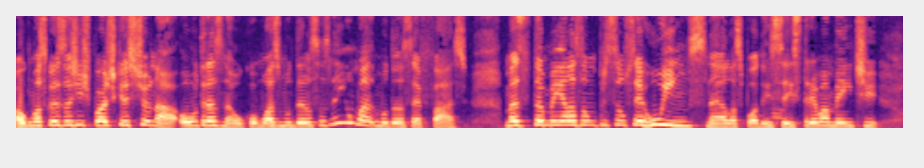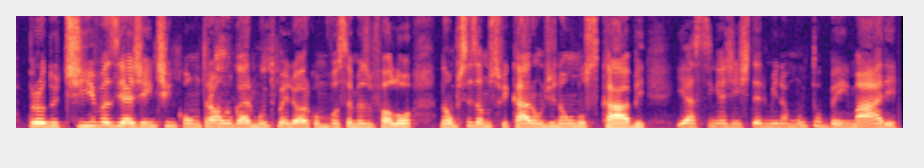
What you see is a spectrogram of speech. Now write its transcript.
Algumas coisas a gente pode questionar, outras não. Como as mudanças, nenhuma mudança é fácil. Mas também elas não precisam ser ruins, né? Elas podem ser extremamente produtivas e a gente encontrar um lugar muito melhor, como você mesmo falou. Não precisamos ficar onde não nos cabe. E assim a gente termina muito bem. Mari,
